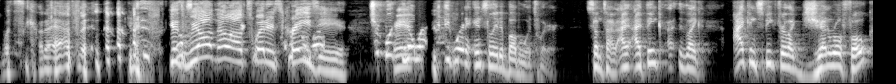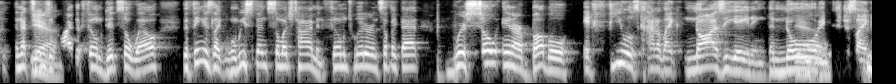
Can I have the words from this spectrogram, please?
what's gonna happen because we all know how Twitter's crazy. Well, you know what? I think we're in an insulated bubble with Twitter. Sometimes I, I think uh, like I can speak for like general folk, and that's the reason why the film did so well. The thing is, like when we spend so much time in film Twitter and stuff like that, we're so in our bubble, it feels kind of like nauseating. The noise, just like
